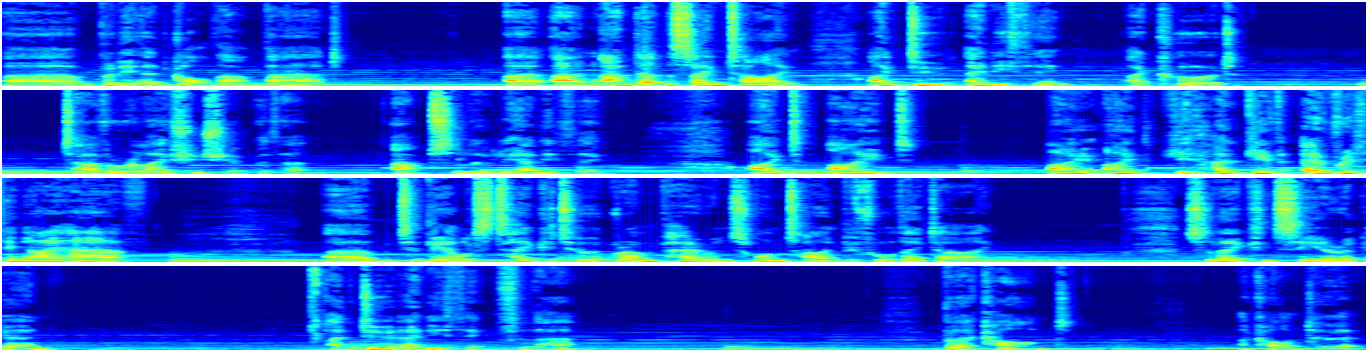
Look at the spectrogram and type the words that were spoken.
Um, but it had got that bad. Uh, and, and, at the same time, I'd do anything I could to have a relationship with her. Absolutely anything. I'd, I'd, I, I'd, I'd give everything I have um, to be able to take her to her grandparents one time before they die, so they can see her again. I'd do anything for that, but I can't. I can't do it.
